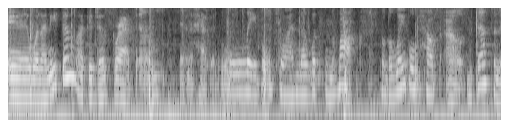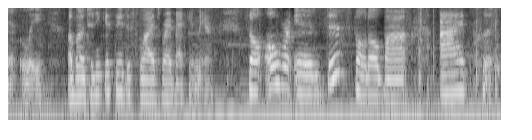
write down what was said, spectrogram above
And when I need them, I could just grab them. And I have it labeled so I know what's in the box. So the labels help out definitely a bunch. And you can see it just slides right back in there. So over in this photo box, I put,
